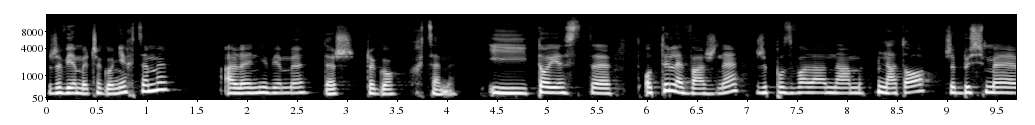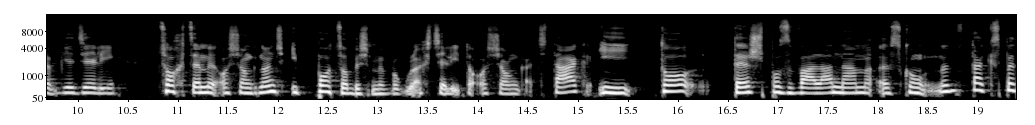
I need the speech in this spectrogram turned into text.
że wiemy czego nie chcemy, ale nie wiemy też czego chcemy. I to jest e, o tyle ważne, że pozwala nam na to, żebyśmy wiedzieli, co chcemy osiągnąć i po co byśmy w ogóle chcieli to osiągać, tak? I to też pozwala nam e, no, tak spe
